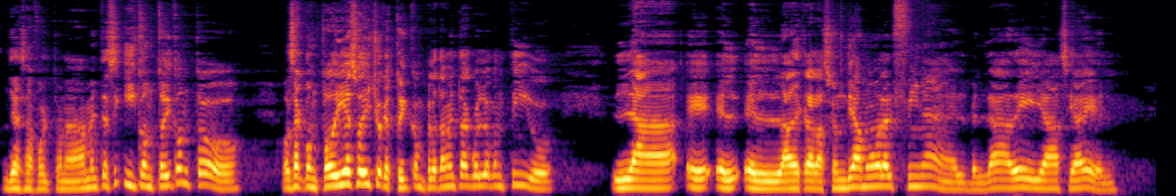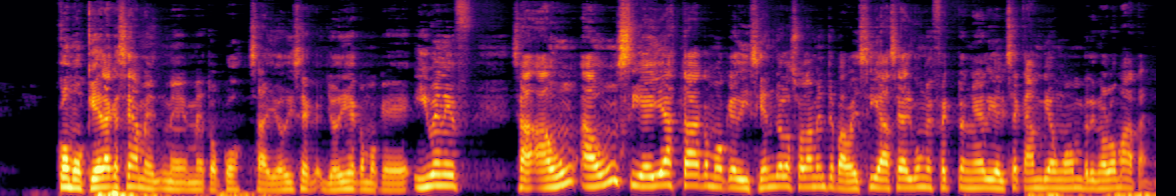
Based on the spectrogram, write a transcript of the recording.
Desafortunadamente sí. Y con todo y con todo, o sea, con todo y eso dicho que estoy completamente de acuerdo contigo, la, eh, el- el- la declaración de amor al final, ¿verdad? De ella hacia él, como quiera que sea, me, me, me tocó. O sea, yo, dice, yo dije como que, even if, o sea, aún, aún si ella está como que diciéndolo solamente para ver si hace algún efecto en él y él se cambia a un hombre y no lo matan.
